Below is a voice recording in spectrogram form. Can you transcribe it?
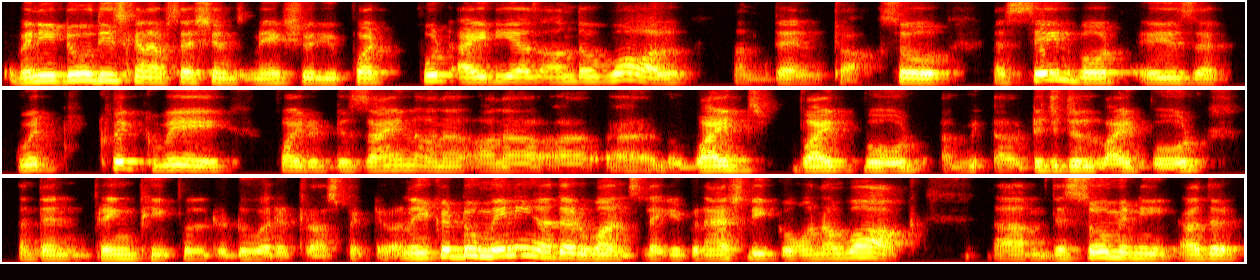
when you do these kind of sessions make sure you put put ideas on the wall and then talk. So a sailboat is a quick quick way for you to design on a on a, a, a white whiteboard, a, a, digital whiteboard, and then bring people to do a retrospective. And you could do many other ones, like you can actually go on a walk. Um, there's so many other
